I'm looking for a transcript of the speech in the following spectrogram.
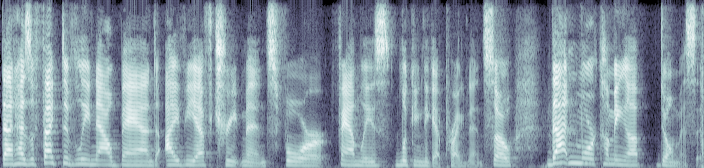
that has effectively now banned IVF treatments for families looking to get pregnant. So that and more coming up. Don't miss it.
